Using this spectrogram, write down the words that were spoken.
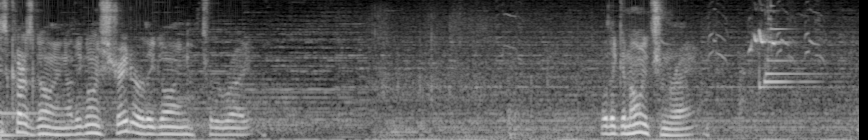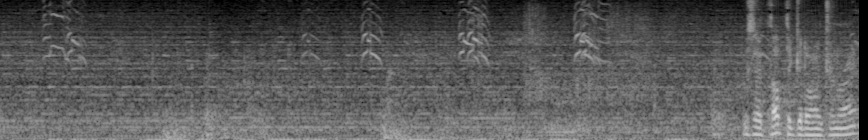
these cars going? Are they going straight or are they going to the right? Well, they can only turn right. At least I thought they could only turn right.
